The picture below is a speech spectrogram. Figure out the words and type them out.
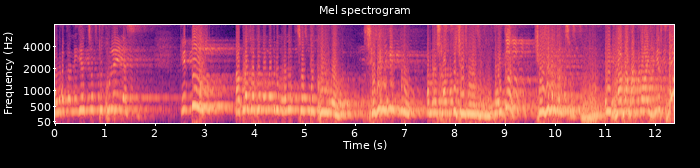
আমরা তো নিজের চোখটা খুলেই আসি কিন্তু আমরা যখন আমাদের মনের চোখকে খুলব, সেদিন কিন্তু আমরা সব কিছু তাই তো? সেই জন্য বলছি, এই ভাবা কয় হেসে?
